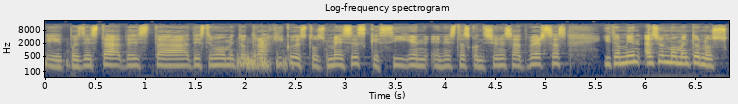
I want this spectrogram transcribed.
eh, pues de esta de esta de este momento trágico de estos meses que siguen en estas condiciones adversas y también hace un momento nos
